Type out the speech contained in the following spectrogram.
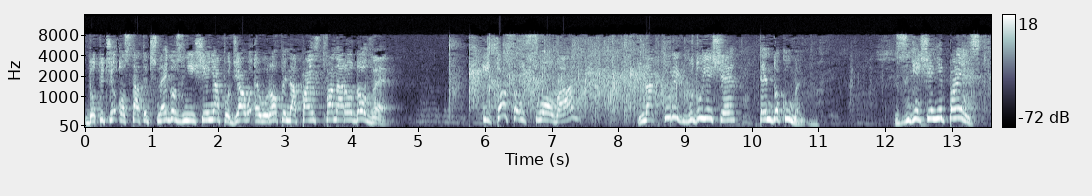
dotyczy ostatecznego zniesienia podziału Europy na państwa narodowe. I to są słowa, na których buduje się ten dokument. Zniesienie państw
